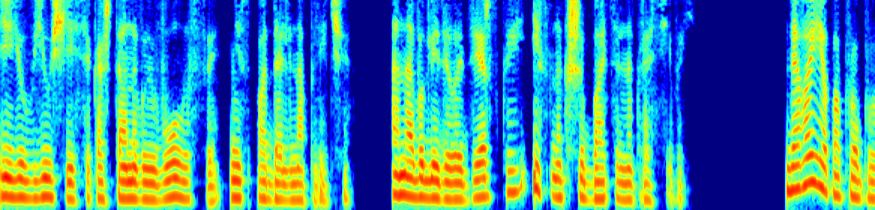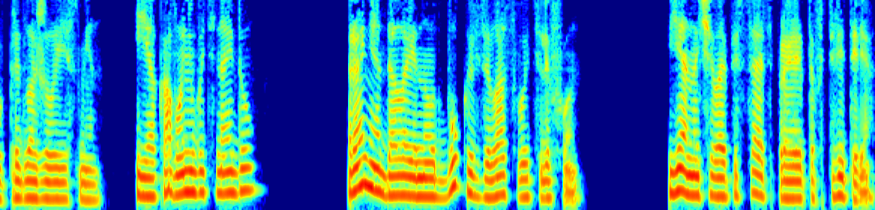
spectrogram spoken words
Ее вьющиеся каштановые волосы не спадали на плечи. Она выглядела дерзкой и сногсшибательно красивой. «Давай я попробую», — предложила Ясмин. «Я кого-нибудь найду». Ранее отдала ей ноутбук и взяла свой телефон. Я начала писать про это в Твиттере.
